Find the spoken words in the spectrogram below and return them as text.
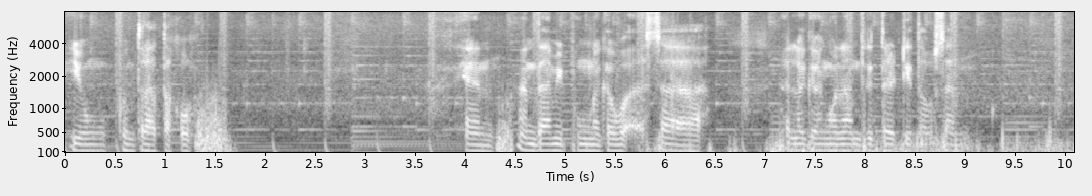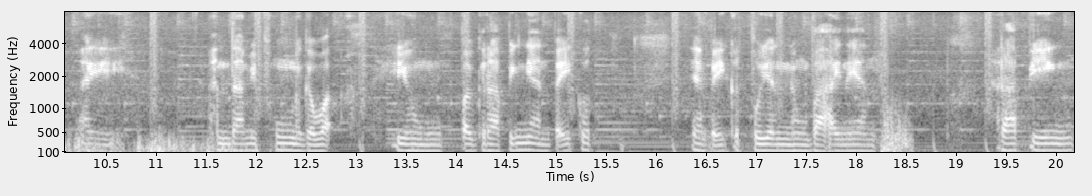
yung kontrata ko. Yan ang dami pong nagawa sa halagang 130,000 ay ang dami pong nagawa yung pag wrapping niyan paikot yan paikot po yan ng bahay na yan. Wrapping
